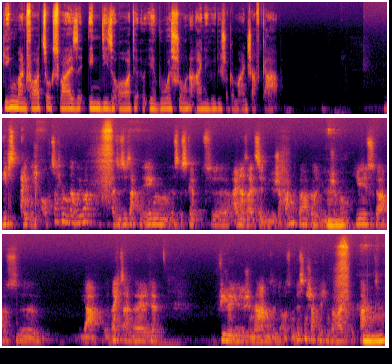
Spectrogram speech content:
ging man vorzugsweise in diese Orte, wo es schon eine jüdische Gemeinschaft gab. Gibt es eigentlich Aufzeichnungen darüber? Also Sie sagten eben, es, es gibt äh, einerseits der jüdische Handwerker, jüdische mhm. Bankiers, gab es äh, ja, Rechtsanwälte. Viele jüdische Namen sind aus dem wissenschaftlichen Bereich bekannt. Mhm.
